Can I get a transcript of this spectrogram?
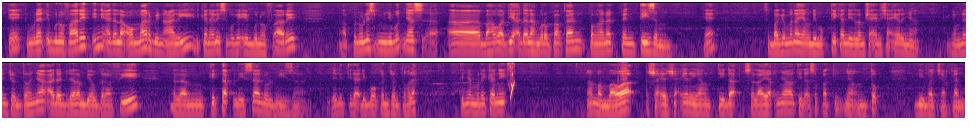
Okey, kemudian Ibnu Farid ini adalah Umar bin Ali dikenali sebagai Ibnu Farid. Uh, penulis menyebutnya uh, bahawa dia adalah merupakan penganut pentism. Ya. Sebagaimana yang dibuktikan di dalam syair-syairnya. Kemudian contohnya ada di dalam biografi dalam kitab Lisanul Mizan. Jadi tidak dibawakan contohlah. Artinya mereka ni ha, membawa syair-syair yang tidak selayaknya, tidak sepatutnya untuk dibacakan.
